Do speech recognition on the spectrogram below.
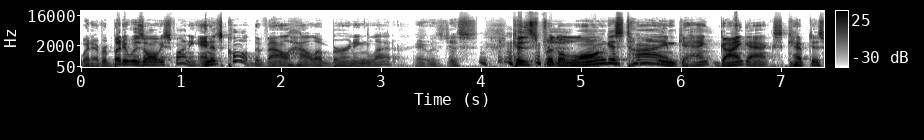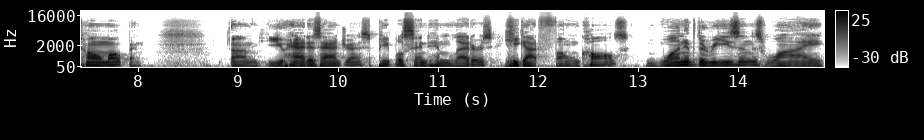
whatever. But it was always funny, and it's called the Valhalla Burning Letter. It was just because for the longest time, Gygax kept his home open. Um, you had his address. People sent him letters. He got phone calls. One of the reasons why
